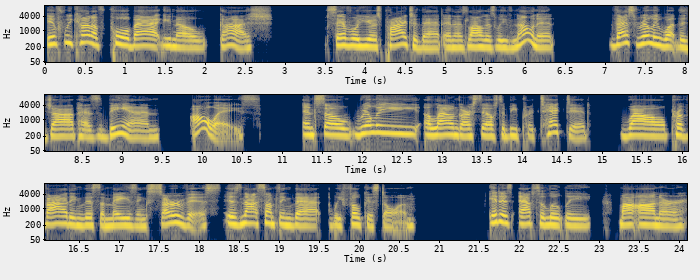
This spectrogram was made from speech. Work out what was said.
if we kind of pull back, you know, gosh, several years prior to that, and as long as we've known it, that's really what the job has been always. And so, really allowing ourselves to be protected while providing this amazing service is not something that we focused on. It is absolutely my honor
